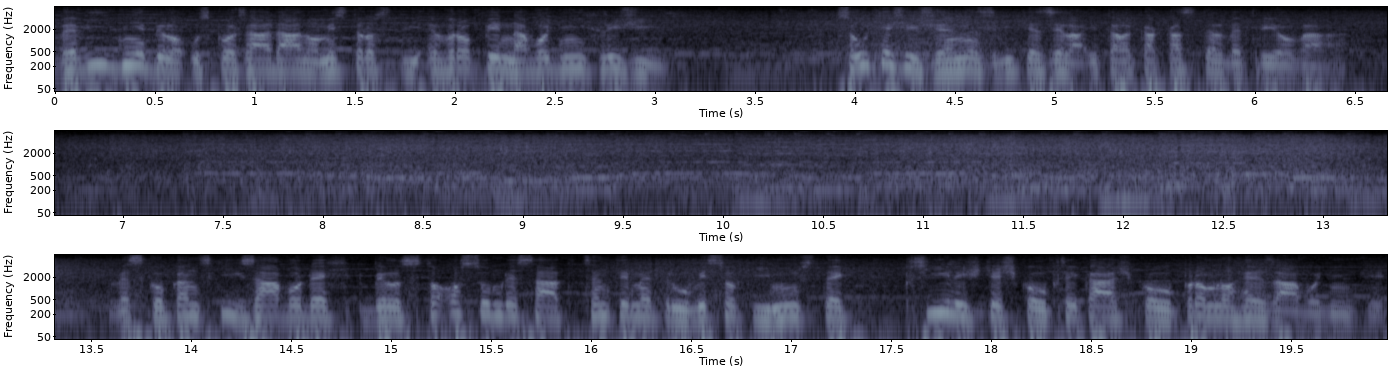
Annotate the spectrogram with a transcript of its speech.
Ve Vídni bylo uspořádáno mistrovství Evropy na vodních lyžích. V soutěži žen zvítězila Italka Castelvetriová. Ve skokanských závodech byl 180 cm vysoký můstek příliš těžkou překážkou pro mnohé závodníky.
